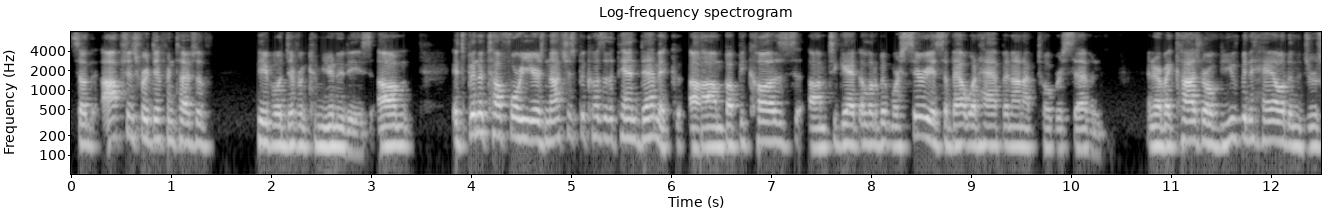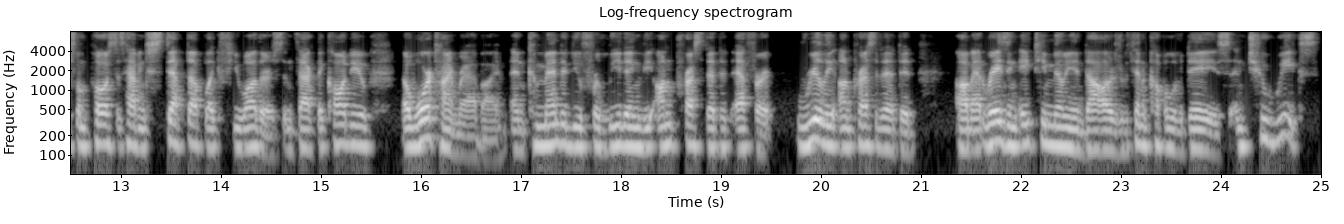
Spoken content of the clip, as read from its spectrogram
So options for different types of people, different communities. Um, it's been a tough four years, not just because of the pandemic, um, but because um, to get a little bit more serious about what happened on October 7th. And Rabbi Cosgrove, you've been hailed in the Jerusalem Post as having stepped up like few others. In fact, they called you a wartime rabbi and commended you for leading the unprecedented effort, really unprecedented, um, at raising $18 million within a couple of days and two weeks,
